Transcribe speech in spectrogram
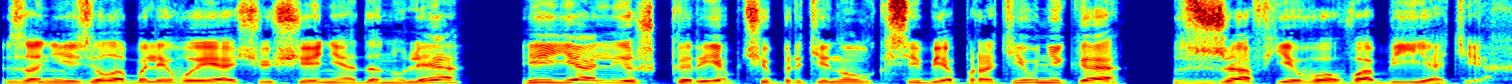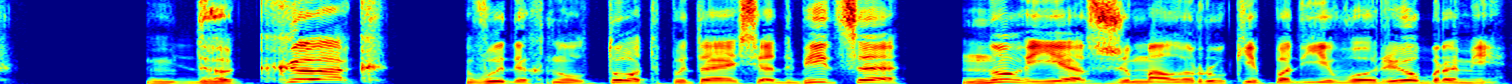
занизила болевые ощущения до нуля, и я лишь крепче притянул к себе противника, сжав его в объятиях. «Да как?» – выдохнул тот, пытаясь отбиться, но я сжимал руки под его ребрами,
